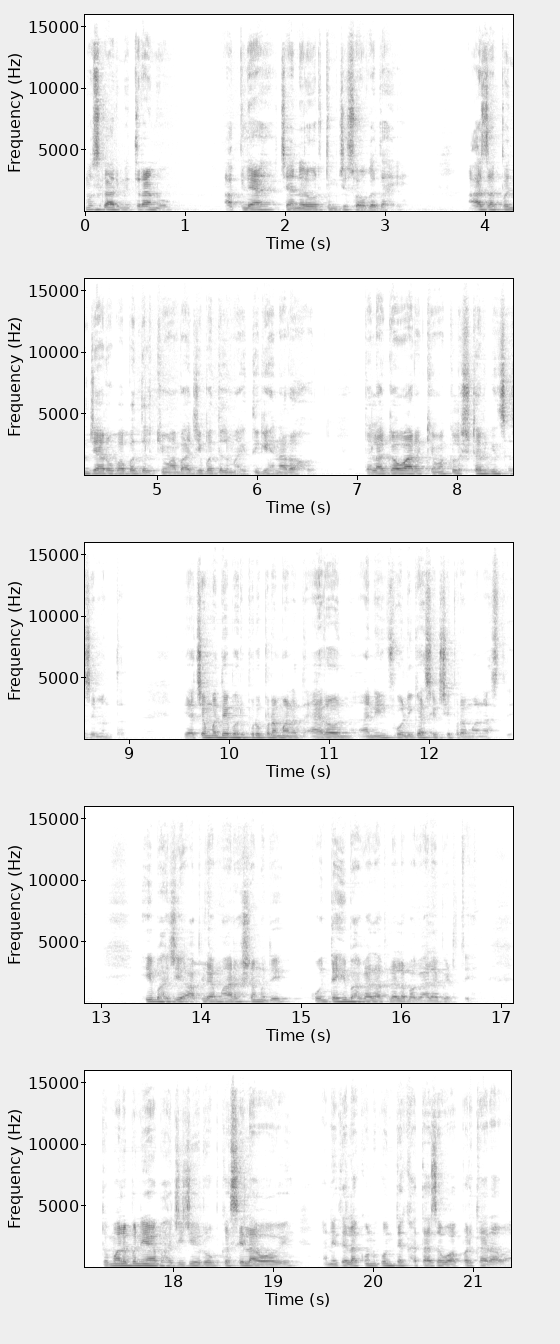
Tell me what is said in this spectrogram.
नमस्कार मित्रांनो आपल्या चॅनलवर तुमचे स्वागत आहे. आज आपण ज्या रोपाबद्दल किंवा भाजीबद्दल माहिती घेणार आहोत त्याला गवार किंवा क्लस्टर बीन्स असे म्हणतात. याच्यामध्ये भरपूर प्रमाणात ॲरॉन आणि फोलिक ॲसिडचे प्रमाण असते. ही भाजी आपल्या महाराष्ट्रामध्ये कोणत्याही भागात आपल्याला बघायला भेटते. तुम्हाला पण या भाजीचे रोप कसे लावावे आणि त्याला कोणकोणत्या खताचा वापर करावा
